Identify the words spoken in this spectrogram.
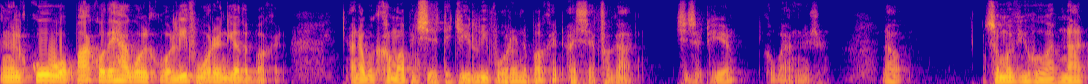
en el cubo. Paco, deja agua en el cubo. Leave water in the other bucket. And I would come up and she said, Did you leave water in the bucket? I said, Forgot. She said, Here, go back. And Now, some of you who have not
